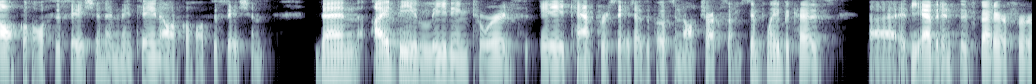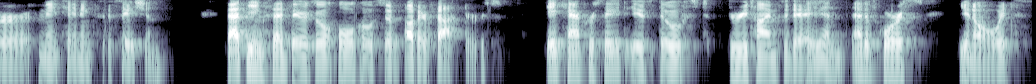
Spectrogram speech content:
alcohol cessation and maintain alcohol cessation, then I'd be leaning towards a acamprosate as opposed to naltrexone, simply because uh, the evidence is better for maintaining cessation. That being said, there's a whole host of other factors. A Acamprosate is dosed three times a day, and, and of course, you know, it's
